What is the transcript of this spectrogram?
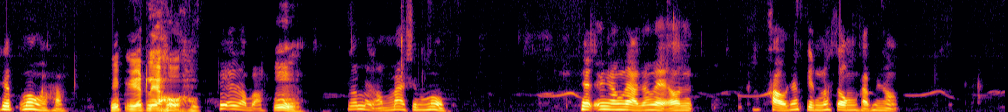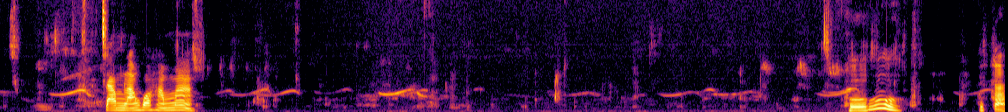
เฮ็ดโม่งอะค่ะยิบเอ็ดแล้วเฮ็ดแล้วบ่อืมนั่นมันออกมาชิมโม่งเฮ็ดอีหยังแล้วจังไดเอาข้าวเนี่ยกินมาส่งค่ะพี่น้องตามหลังพอทำมา โอ้โหทุกเก่า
